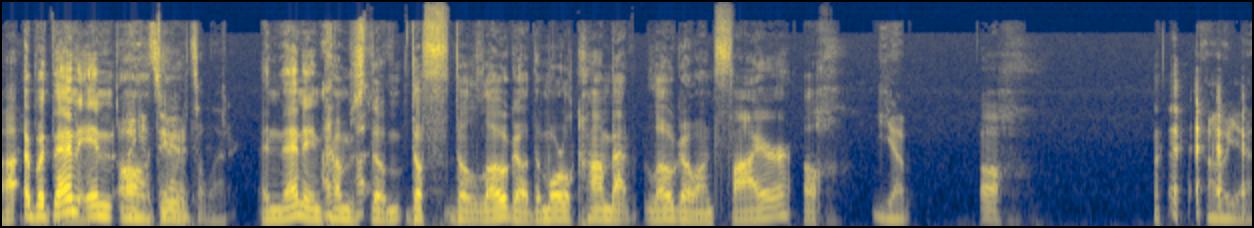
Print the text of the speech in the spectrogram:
uh, but then in oh dude, it's a ladder. and then in comes I, I, the the the logo, the Mortal Kombat logo on fire. Ugh. yep. Oh. Oh yeah,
